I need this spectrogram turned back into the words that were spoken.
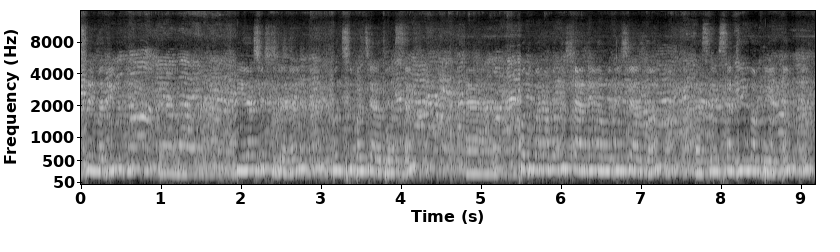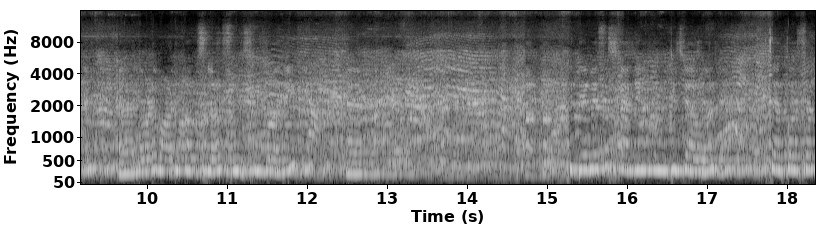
ശ്രീമതി മീന ശശിധരൻ മുനിസിപ്പൽ ചെയർപേഴ്സൺ പൊതുമരാമത്ത് standing committee chairman Shri Sajeev Kambiyatt നമ്മുടെ വാർഡ് കൗൺസിലർ ശ്രീ ഏഹ് വിദ്യാഭ്യാസ standing committee chairman chairperson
